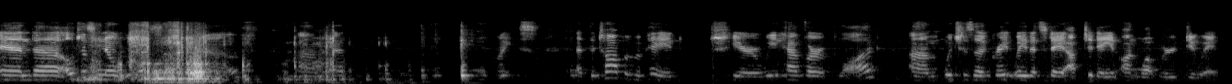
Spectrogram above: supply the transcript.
And uh, I'll just note we also have um, at, at the top of a page here, we have our blog. um, which is a great way to stay up to date on what we're doing.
